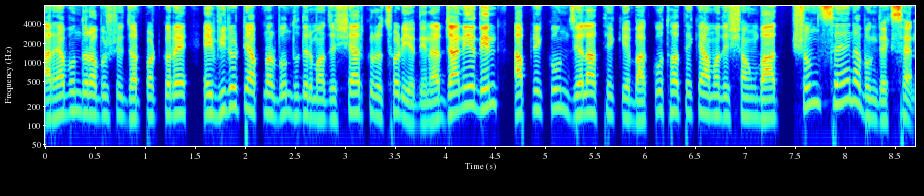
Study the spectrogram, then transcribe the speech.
আর হ্যাঁ বন্ধুরা, অবশ্যই ঝটপট করে এই ভিডিওটি আপনার বন্ধুদের মাঝে শেয়ার করে ছড়িয়ে দিন। আর জানিয়ে দিন, আপনি কোন জেলা থেকে বা কোথা থেকে আমাদের সংবাদ শুনছেন এবং দেখছেন।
